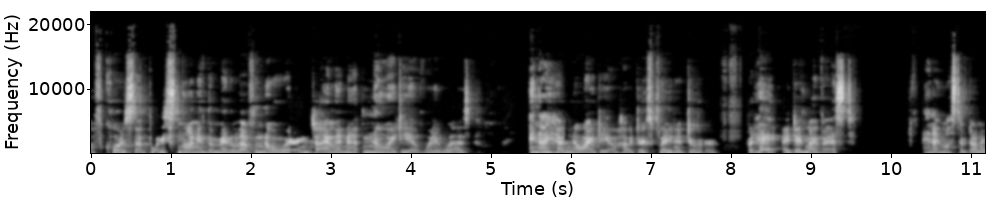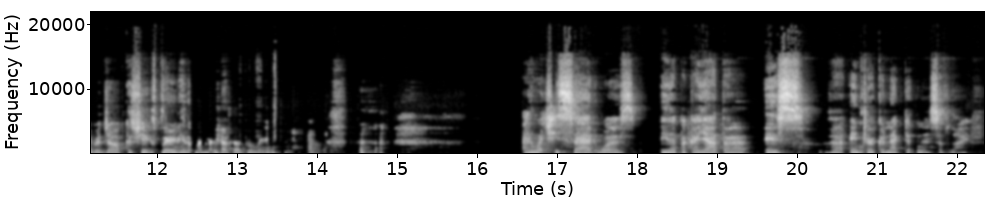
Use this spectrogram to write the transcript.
Of course, the Buddhist nun in the middle of nowhere in Thailand had no idea what it was. And I had no idea how to explain it to her. But hey, I did my best. And I must have done a good job because she explained Iddappacayata to me. and what she said was Iddappacayata is the interconnectedness of life.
